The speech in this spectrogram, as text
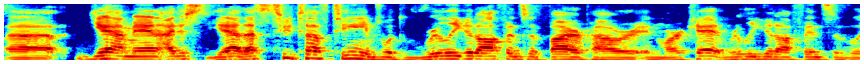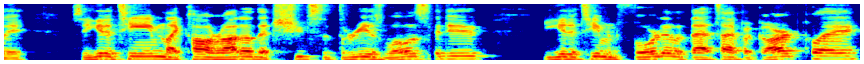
uh, yeah, man, I just yeah, that's two tough teams with really good offensive firepower and Marquette really good offensively. So you get a team like Colorado that shoots the three as well as they do. You get a team in Florida with that type of guard play.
